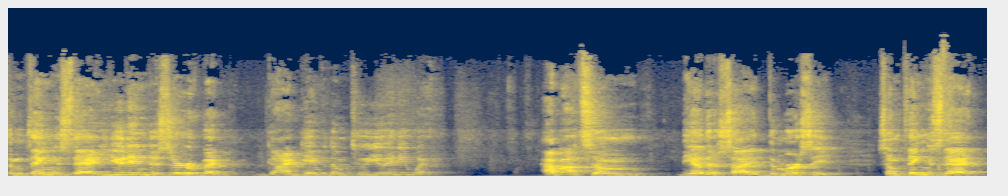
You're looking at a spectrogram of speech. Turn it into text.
some things that you didn't deserve, but God gave them to you anyway. How about some, the other side, the mercy? Some things that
